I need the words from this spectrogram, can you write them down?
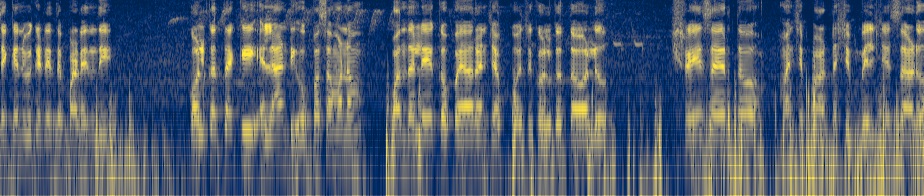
సెకండ్ వికెట్ అయితే పడింది. కోల్కతాకి ఎలాంటి ఉపశమనం పొందలేకపోయారని చెప్పుకోవచ్చు కోల్కతా వాళ్ళు. శ్రేయస్ అయ్యర్తో మంచి పార్ట్నర్షిప్ బిల్డ్ చేశాడు.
